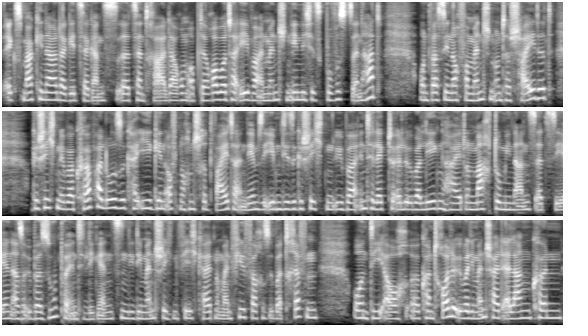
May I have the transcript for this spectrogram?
Ex Machina, da geht es ja ganz äh, zentral darum, ob der Roboter Eva ein menschenähnliches Bewusstsein hat und was sie noch vom Menschen unterscheidet. Geschichten über körperlose KI gehen oft noch einen Schritt weiter, indem sie eben diese Geschichten über intellektuelle Überlegenheit und Machtdominanz erzählen, also über Superintelligenzen, die die menschlichen Fähigkeiten um ein Vielfaches übertreffen und die auch äh, Kontrolle über die Menschheit erlangen können,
